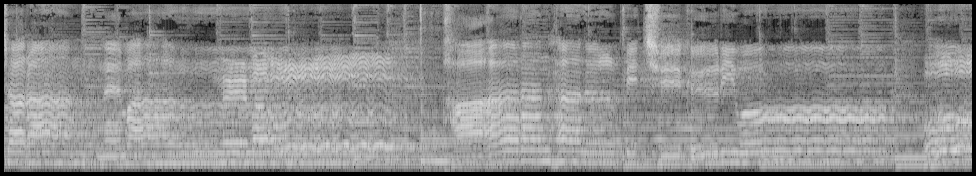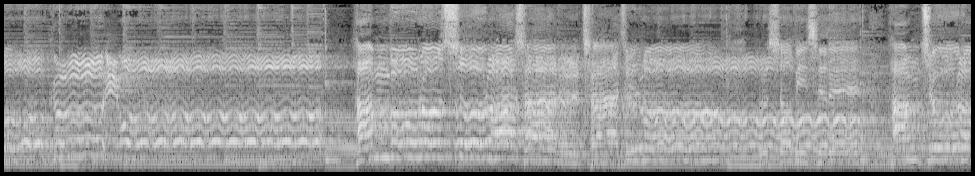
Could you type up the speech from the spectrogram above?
자란 내 마음 내 마음. 파란 하늘빛이 그리워. 오 그리워. 함부로 쏘나사를 찾으러 그 서비스에 함처럼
